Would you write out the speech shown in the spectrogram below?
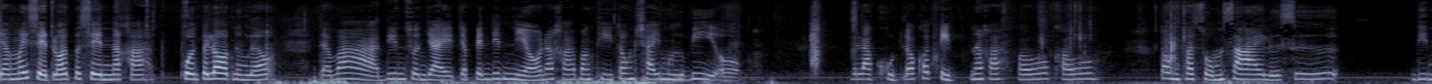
ยังไม่เสร็จร้อยเปอร์เซ็นต์นะคะพรวนไปรอบหนึ่งแล้ว แต่ว่าดินส่วนใหญ่จะเป็นดินเหนียวนะคะ บางทีต้องใช้มือบี้ออก เวลาขุดแล้วเขาติดนะคะเขาเขาต้องผสมทรายหรือซื้อดิน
